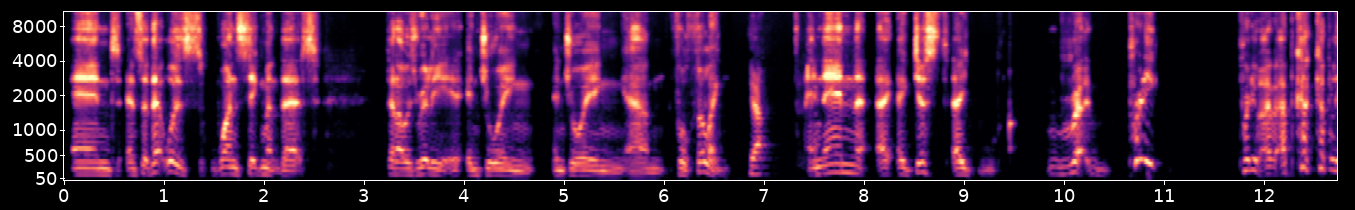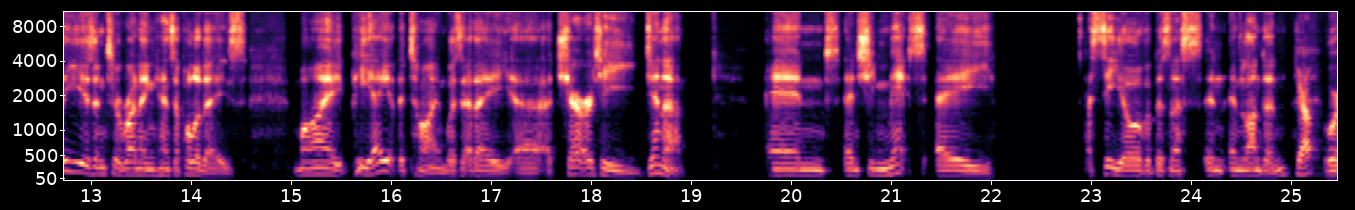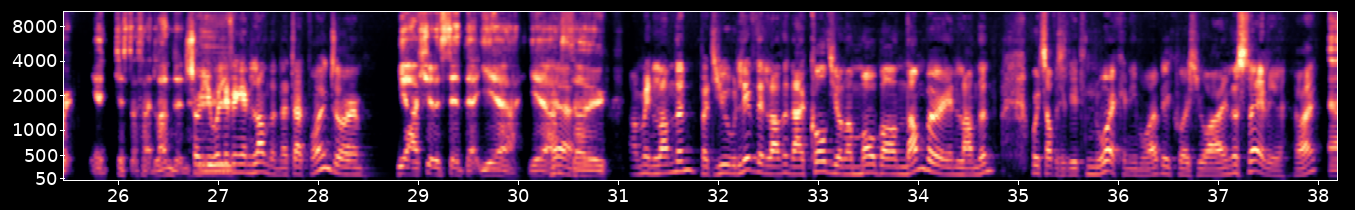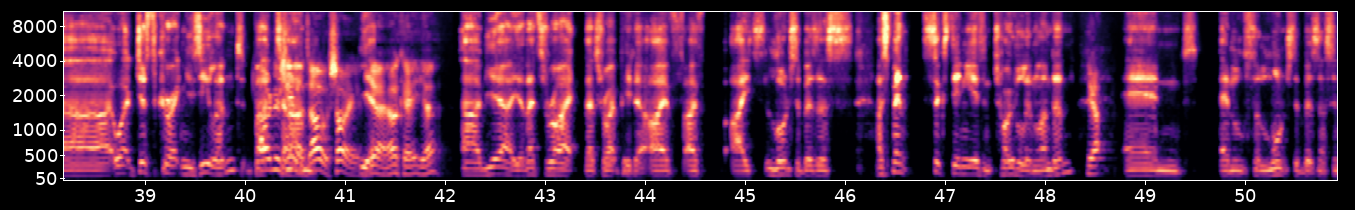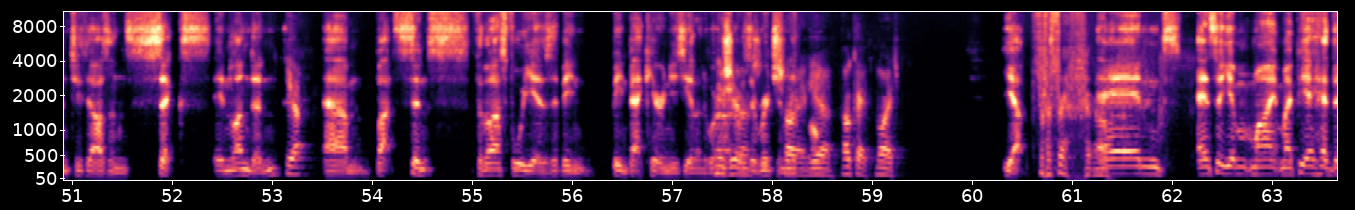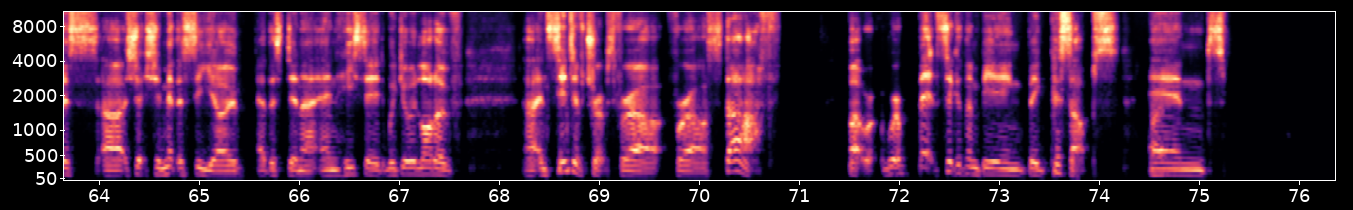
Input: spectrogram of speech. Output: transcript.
And and so that was one segment that that I was really enjoying enjoying um, fulfilling. Yeah. And then I, I just I pretty pretty a, couple of years into running Hands Up Holidays, my PA at the time was at a uh, a charity dinner and and she met a a CEO of a business in in London. Yeah, or yeah, just outside London. So who, you were living in London at that point, or? Yeah, I should have said that. Yeah, yeah, yeah. So I'm in London, but you lived in London. I called you on a mobile number in London, which obviously didn't work anymore because you are in Australia, right? Uh, well, just to correct New Zealand. But, oh, New Zealand. Um, oh, sorry. Yeah. yeah. Okay. Yeah. Um, yeah. Yeah. That's right. That's right, Peter. I've I've I launched the business. I spent 16 years in total in London. Yeah. And and also launched the business in 2006 in London. Yeah. Um, but since for the last four years, I've been been back here in New Zealand where New Zealand. I was originally. Sorry, yeah. Okay. Right. Yeah. and and so yeah, my my PA had this. Uh, she, she, met the CEO at this dinner, and he said we do a lot of uh, incentive trips for our for our staff, but we're, we're a bit sick of them being big piss ups. Right. And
